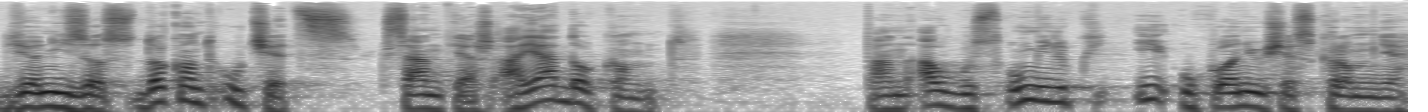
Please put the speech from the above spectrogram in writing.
Dionizos, dokąd uciec? Ksantiasz, a ja dokąd? Pan August umilkł i ukłonił się skromnie,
